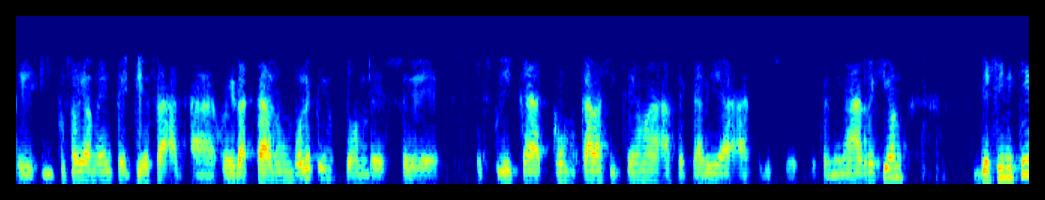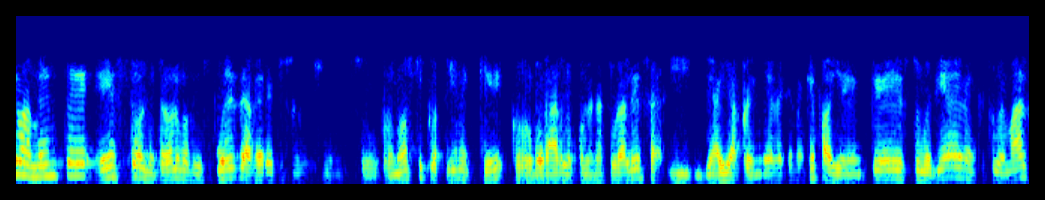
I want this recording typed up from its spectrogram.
eh, y pues obviamente empieza a, redactar un boletín donde se explica cómo cada sistema afectaría a determinada región. Definitivamente esto el meteorólogo después de haber hecho su, pronóstico tiene que corroborarlo con la naturaleza y de ahí aprender en qué fallé, en qué estuve bien, en qué estuve mal.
